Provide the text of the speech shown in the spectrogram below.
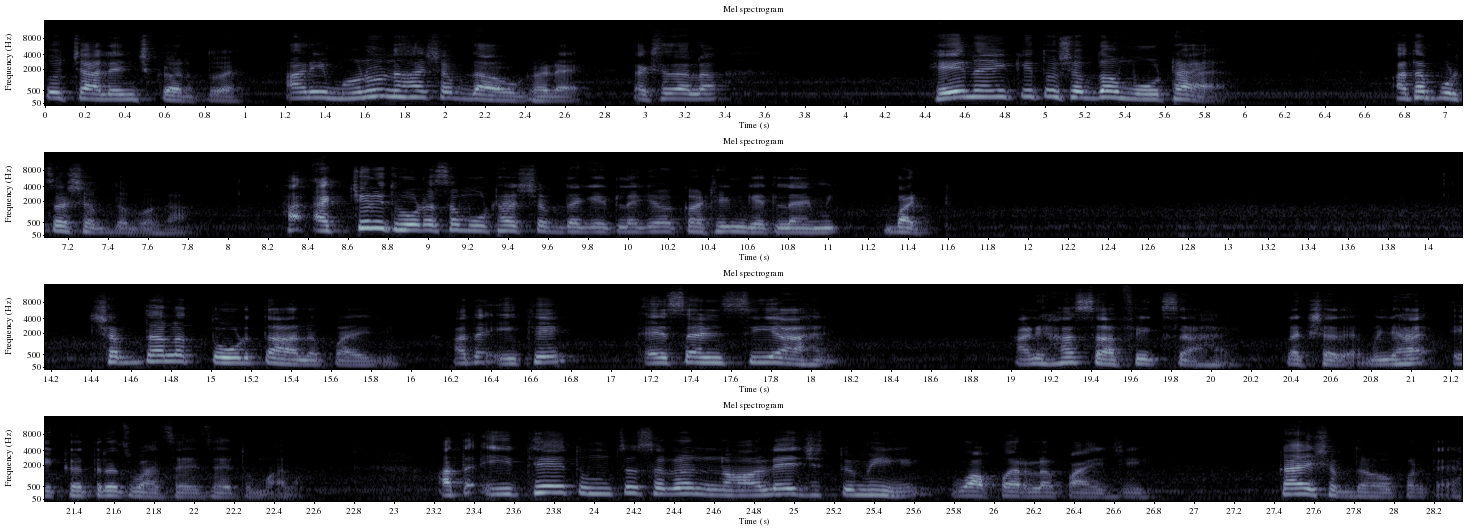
तो चॅलेंज करतो आहे आणि म्हणून हा शब्द अवघड आहे. लक्षात आलं? हे नाही की तो शब्द मोठा आहे. आता पुढचा शब्द बघा. हा ॲक्च्युली थोडासा मोठा शब्द घेतला किंवा कठीण घेतला आहे मी बट शब्दाला तोडता आलं पाहिजे. आता इथे एस अँड सी आहे आणि हा सफिक्स आहे. लक्षात द्या म्हणजे हा एकत्रच वाचायचा आहे तुम्हाला. आता इथे तुमचं सगळं नॉलेज तुम्ही वापरलं पाहिजे. काय शब्द वापरताय?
